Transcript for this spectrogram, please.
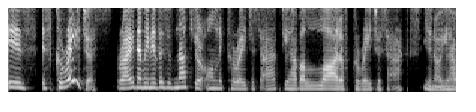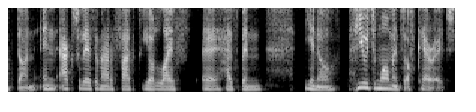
is is courageous right? I mean this is not your only courageous act. You have a lot of courageous acts you know you have done. And actually as a matter of fact your life uh, has been you know huge moments of courage.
